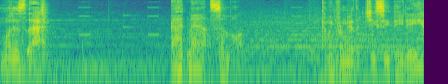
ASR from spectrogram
What is that? Batman symbol. Coming from near the GCPD?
